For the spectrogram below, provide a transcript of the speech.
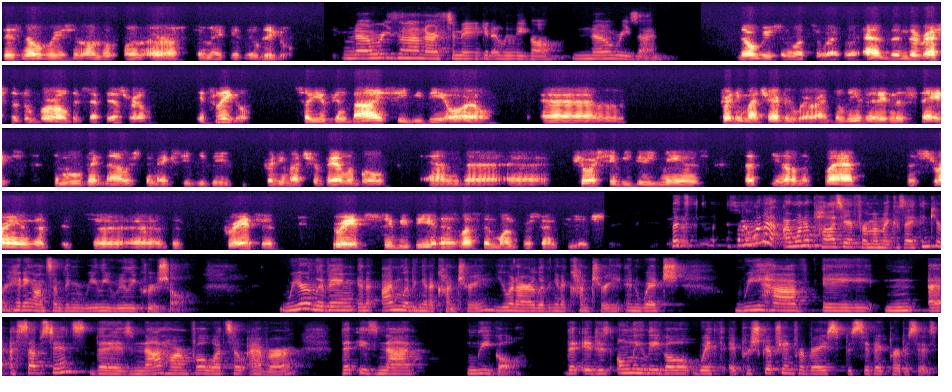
there's no reason on the on earth to make it illegal. No reason on earth to make it illegal. No reason. No reason whatsoever. And in the rest of the world, except Israel, it's legal. So you can buy CBD oil um, pretty much everywhere. I believe that in the States, the movement now is to make CBD pretty much available. And uh, uh, pure CBD means that, you know, the plant, the strain that, it's, uh, uh that creates it, creates CBD. It has less than 1% THC. Let's, so I want to I want to pause here for a moment because I think you're hitting on something really really crucial. We are living and I'm living in a country. You and I are living in a country in which we have a a substance that is not harmful whatsoever that is not legal that it is only legal with a prescription for very specific purposes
